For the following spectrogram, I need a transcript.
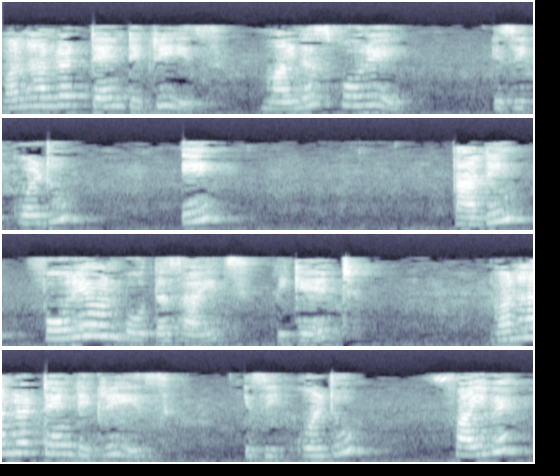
110 degrees minus 4a is equal to a. Adding 4a on both the sides we get 110 degrees is equal to 5a.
